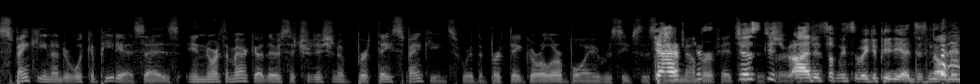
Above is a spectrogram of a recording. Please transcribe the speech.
spanking under Wikipedia says in North America there's a tradition of birthday spankings where the birthday girl or boy receives the same Jeff, number of just hits. just because you added something to Wikipedia does not mean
